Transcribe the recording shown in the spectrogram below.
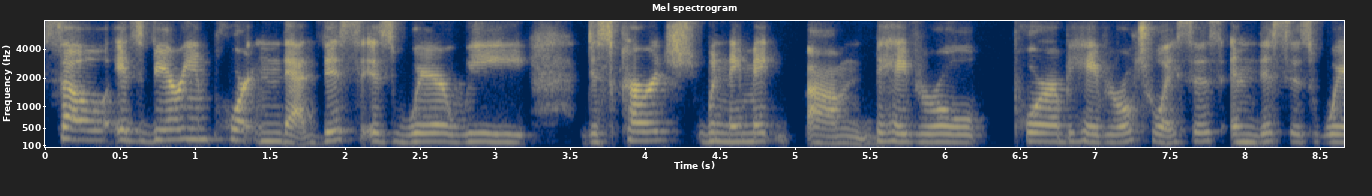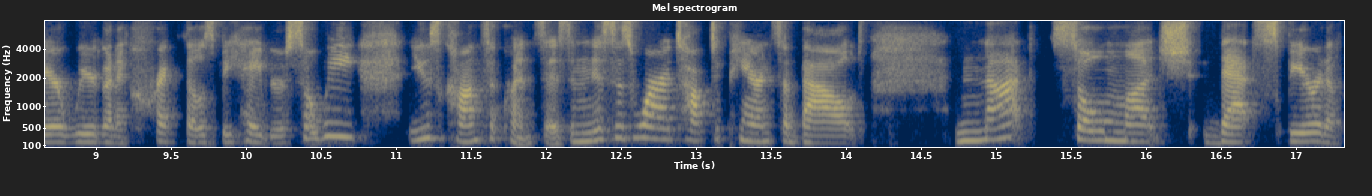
So it's very important that this is where we discourage when they make um, behavioral poor behavioral choices and this is where we're going to correct those behaviors so we use consequences and this is where i talk to parents about not so much that spirit of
